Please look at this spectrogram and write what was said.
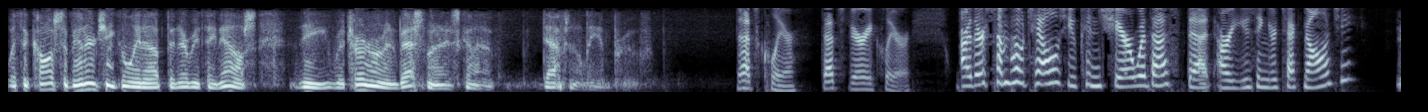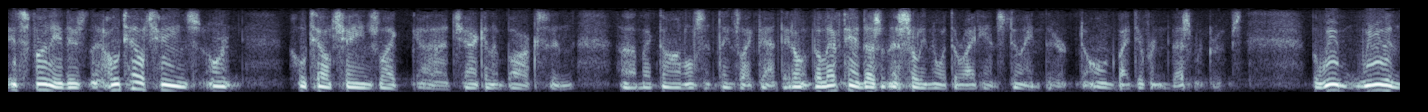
With the cost of energy going up and everything else, the return on investment is going to definitely improve. That's clear. That's very clear. Are there some hotels you can share with us that are using your technology? It's funny. There's the hotel chains aren't hotel chains like uh, Jack in the Box and uh, McDonald's and things like that. They don't. The left hand doesn't necessarily know what the right hand's doing. They're owned by different investment groups. But we we've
